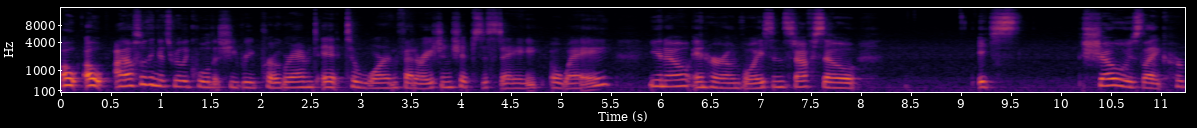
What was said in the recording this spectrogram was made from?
oh oh i also think it's really cool that she reprogrammed it to warn federation ships to stay away you know in her own voice and stuff so it's shows like her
